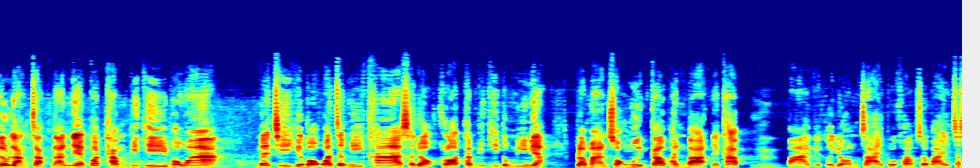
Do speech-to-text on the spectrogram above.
แล้วหลังจากนั้นเนี่ยก็ทำพิธี เพราะว่าแม่ชีแกบอกว่าจะมีค่าสะเดาะเคราะห์ทำพิธีตรงนี้เนี่ยประมาณ 29,000 บาทนะครับอืมป้าแกก็ยอมจ่ายเพื่อความสบายใจ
